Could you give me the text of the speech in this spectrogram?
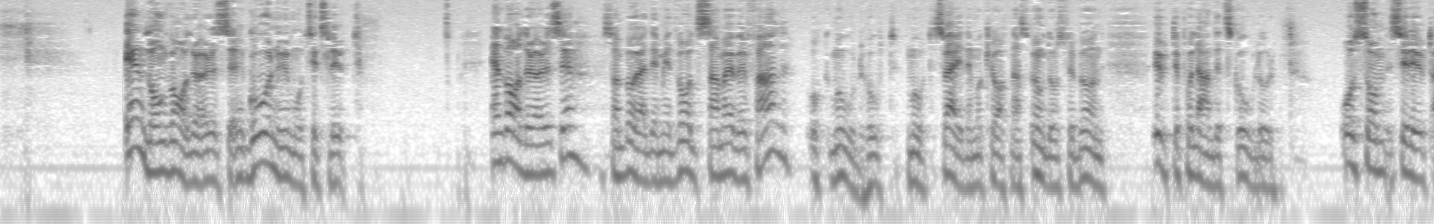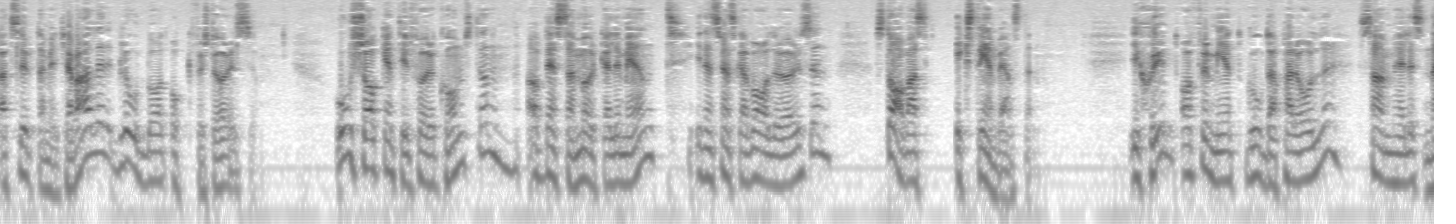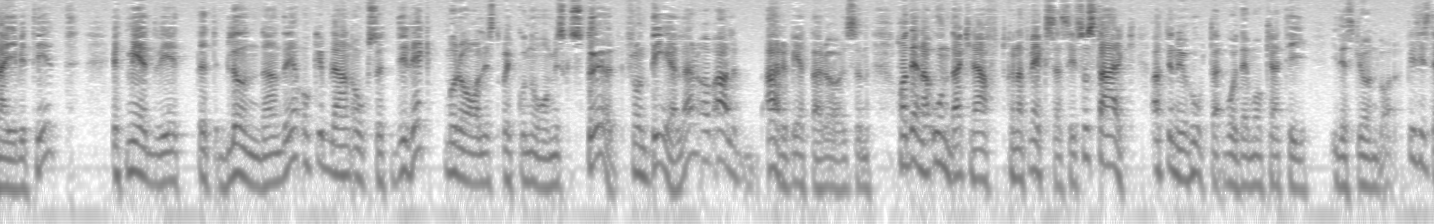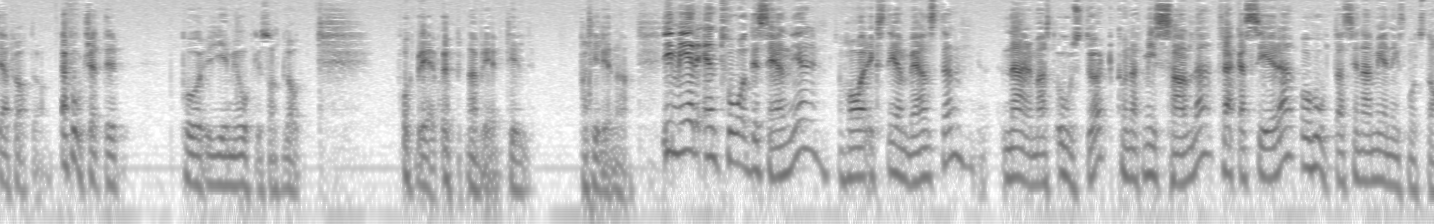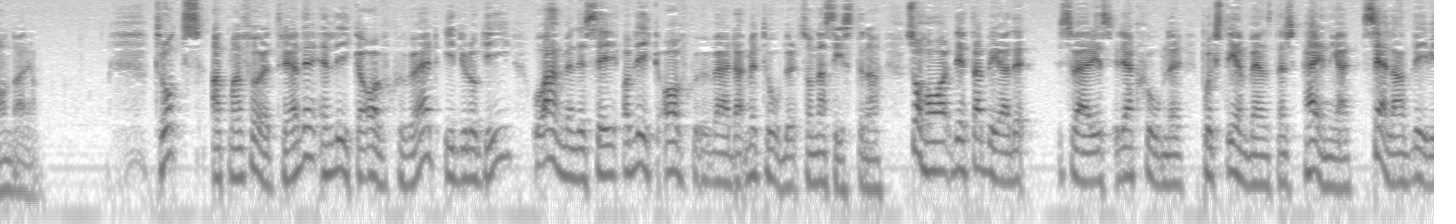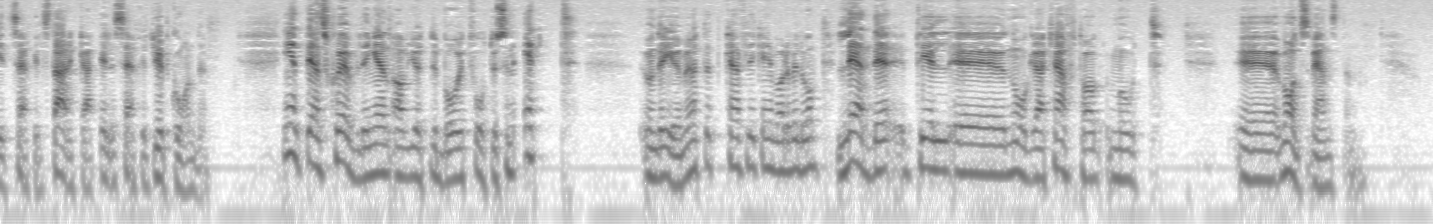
En lång valrörelse går nu mot sitt slut. En valrörelse som började med våldsamma överfall och mordhot mot Sverigedemokraternas ungdomsförbund ute på landets skolor och som ser ut att sluta med kravaller, blodbad och förstörelse. Orsaken till förekomsten av dessa mörka element i den svenska valrörelsen stavas extremvänstern. I skydd av förment goda paroller, samhällets naivitet, ett medvetet blundande och ibland också ett direkt moraliskt och ekonomiskt stöd från delar av arbetarrörelsen har denna onda kraft kunnat växa sig så stark att det nu hotar vår demokrati i dess grundvalar. Precis det jag pratar om. Jag fortsätter på Jimmy Åkessons blogg och brev, öppna brev till partiledarna. I mer än två decennier har extremvänstern närmast ostört kunnat misshandla, trakassera och hota sina meningsmotståndare. Trots att man företräder en lika avskyvärd ideologi och använder sig av lika avskyvärda metoder som nazisterna så har det etablerade Sveriges reaktioner på extremvänsterns härjningar sällan blivit särskilt starka eller särskilt djupgående. Inte ens skövlingen av Göteborg 2001 under EU-mötet kan jag flika in var det väl då ledde till eh, några krafttag mot eh, våldsvänstern.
